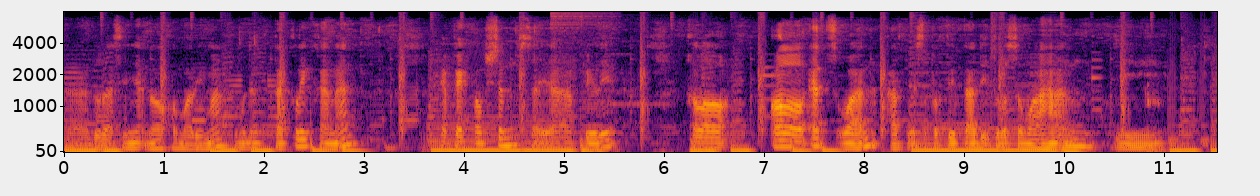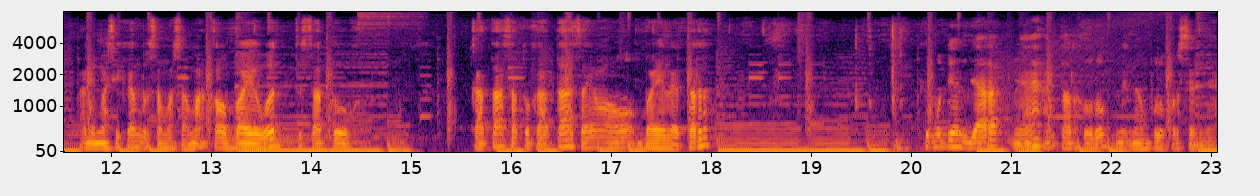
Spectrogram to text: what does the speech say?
Nah, durasinya 0,5 kemudian kita klik kanan. Efek option saya pilih. Kalau all at one artinya seperti tadi itu kesemuahan dianimasikan bersama-sama. Kalau by word itu satu kata satu kata saya mau by letter kemudian jaraknya antar huruf ini 60% nya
